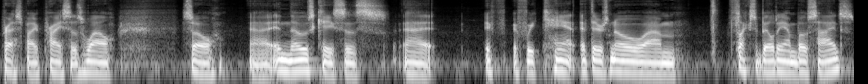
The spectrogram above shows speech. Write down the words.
pressed by price as well. So uh, in those cases, uh, if if we can't, if there's no um, flexibility on both sides,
